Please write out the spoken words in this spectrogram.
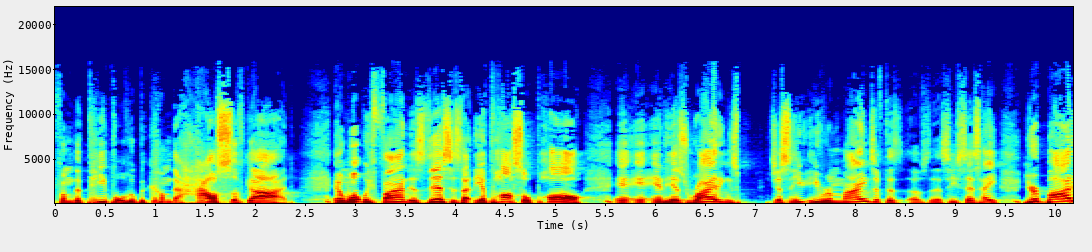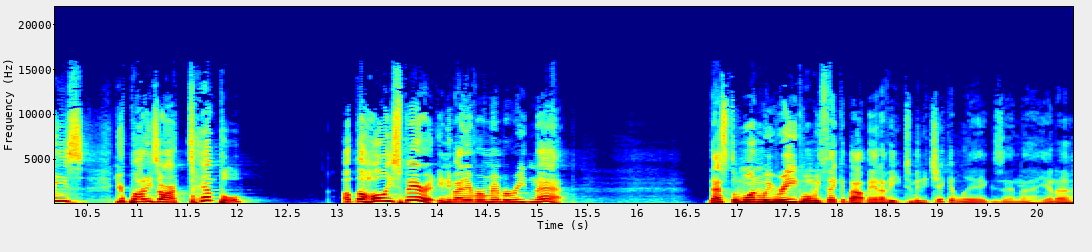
from the people who become the house of God. And what we find is this is that the apostle Paul in, in his writings just he, he reminds of this, of this. He says, "Hey, your bodies, your bodies are a temple of the Holy Spirit." Anybody ever remember reading that? That's the one we read when we think about, man, I've eaten too many chicken legs and uh, you know,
